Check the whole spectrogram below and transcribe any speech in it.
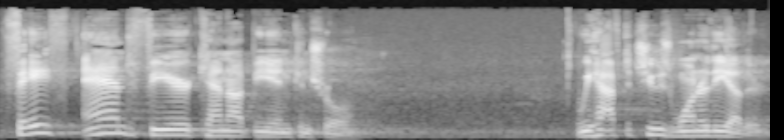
Faith and fear cannot be in control. We have to choose one or the other.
